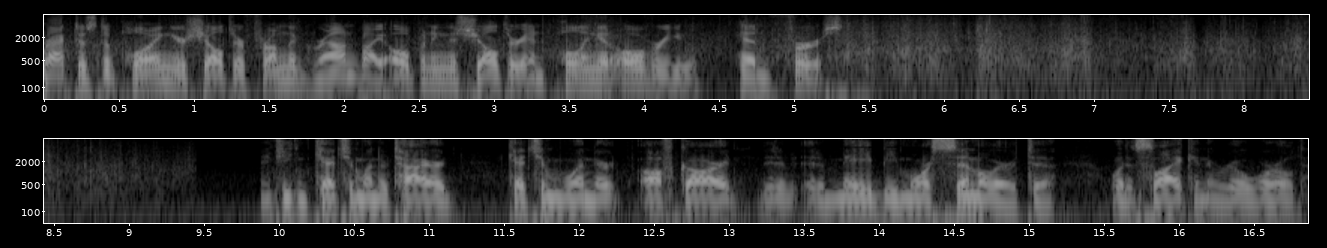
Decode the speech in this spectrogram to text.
Practice deploying your shelter from the ground by opening the shelter and pulling it over you head first. If you can catch them when they're tired, catch them when they're off guard, that it, it may be more similar to what it's like in the real world.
